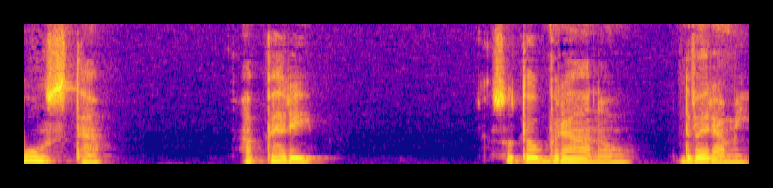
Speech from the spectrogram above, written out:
Ústa. a pery sú tou bránou, dverami,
